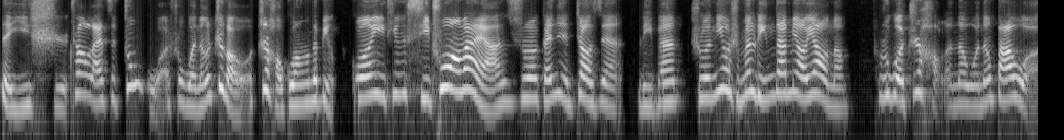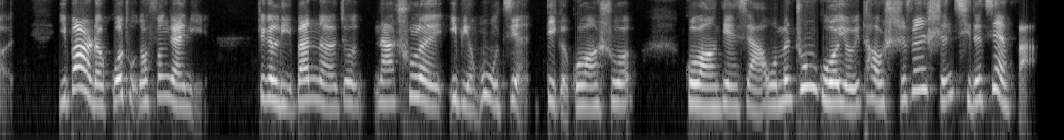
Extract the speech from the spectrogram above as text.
的医师，他来自中国，说我能治好治好国王的病。国王一听，喜出望外啊，说赶紧召见李班，说你有什么灵丹妙药呢？如果治好了呢，我能把我一半的国土都分给你。这个李班呢，就拿出了一柄木剑，递给国王说：“国王殿下，我们中国有一套十分神奇的剑法。”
